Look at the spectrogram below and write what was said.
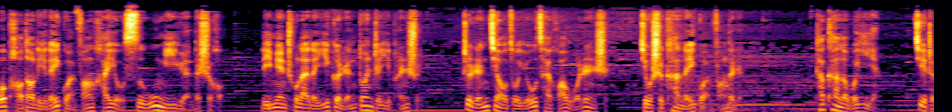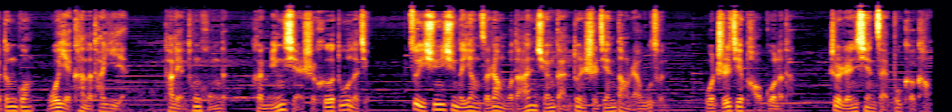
我跑到离雷管房还有四五米远的时候。里面出来了一个人，端着一盆水。这人叫做尤才华，我认识，就是看雷管房的人。他看了我一眼，借着灯光，我也看了他一眼。他脸通红的，很明显是喝多了酒，醉醺醺的样子让我的安全感顿时间荡然无存。我直接跑过了他，这人现在不可靠。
